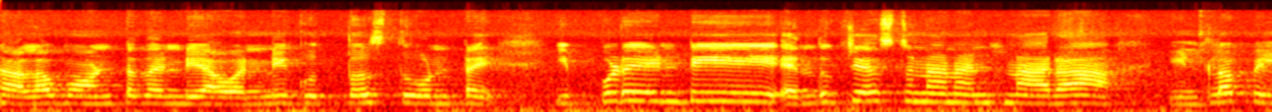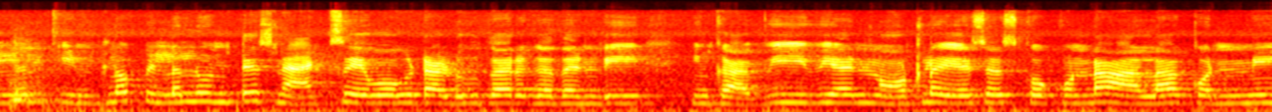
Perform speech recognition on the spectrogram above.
చాలా బాగుంటుందండి. అవన్నీ గుర్తొస్తూ ఉంటాయి. ఇప్పుడు ఏంటి ఎందుకు చేస్తున్నాను అంటున్నారా ఇంట్లో పిల్లలకి ఇంట్లో పిల్లలు ఉంటే స్నాక్స్ ఏవో ఒకటి అడుగుతారు కదండి. ఇంకా అవి ఇవి అని నోట్లో వేసేసుకోకుండా అలా కొన్ని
